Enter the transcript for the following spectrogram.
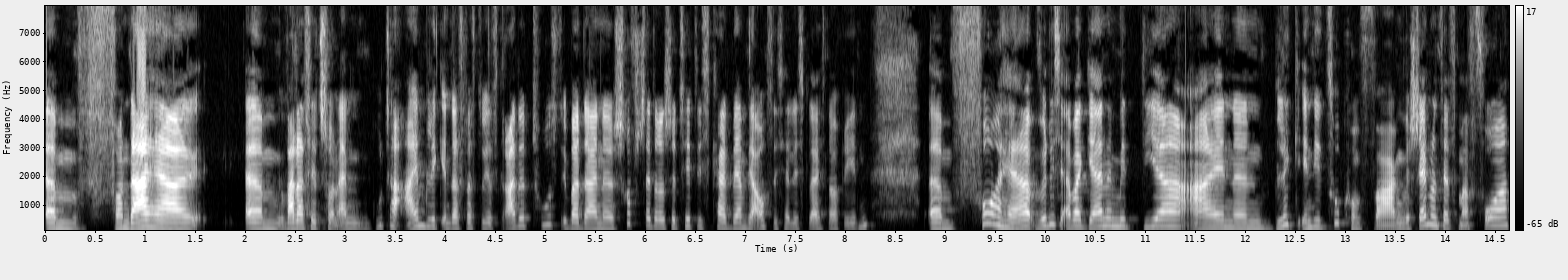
Ähm, von daher ähm, war das jetzt schon ein guter Einblick in das, was du jetzt gerade tust. Über deine schriftstellerische Tätigkeit werden wir auch sicherlich gleich noch reden. Ähm, vorher würde ich aber gerne mit dir einen Blick in die Zukunft wagen. Wir stellen uns jetzt mal vor,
